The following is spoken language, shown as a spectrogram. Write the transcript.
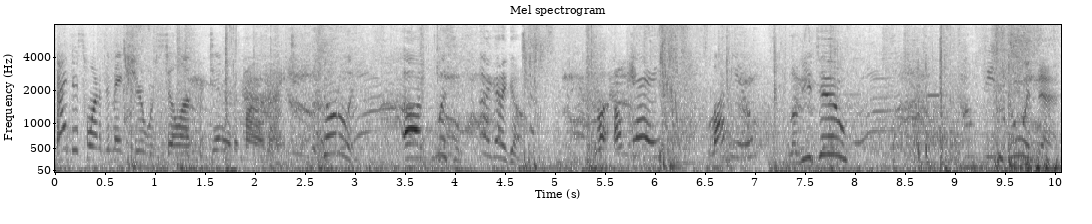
I just wanted to make sure we're still on for dinner tomorrow night. Totally. Uh, listen, I gotta go. Well, okay. Love you. Love you too. How's he doing that?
